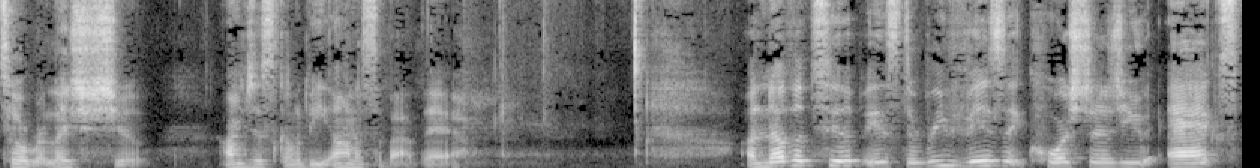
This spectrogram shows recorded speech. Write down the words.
to a relationship. I'm just going to be honest about that. Another tip is to revisit questions you ask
